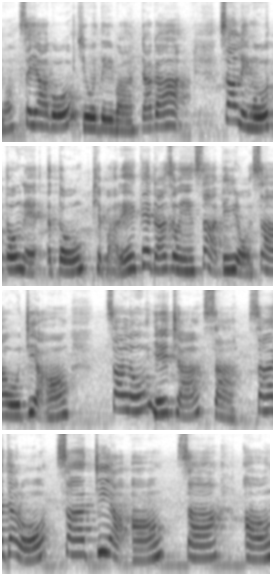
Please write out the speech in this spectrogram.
နော်ဆရာကိုယူသေးပါဒါကစလင်ကိုသုံးတဲ့အသုံးဖြစ်ပါတယ်ကဲဒါဆိုရင်စပြီးတော့စာကိုကြည့်အောင်စာလုံးရေးချစာစာကြတော့စာကြည့်ရအောင်စာအောင်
